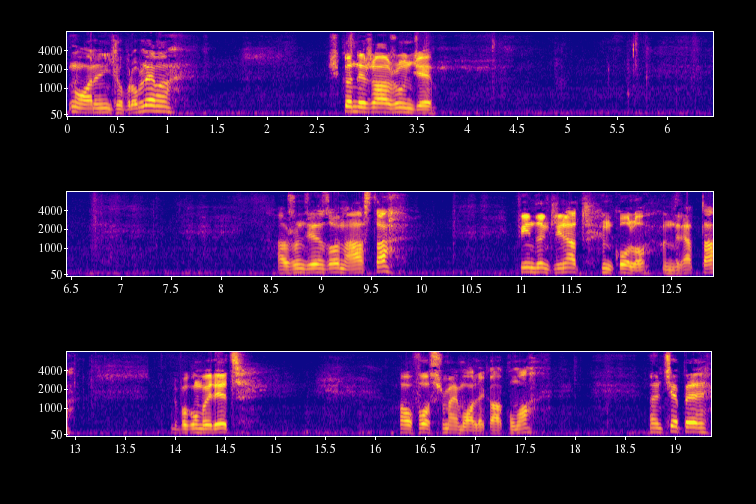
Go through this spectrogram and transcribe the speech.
Nu are nicio problemă. Și când deja ajunge ajunge în zona asta fiind înclinat încolo, în dreapta după cum vedeți au fost și mai moale ca acum. Începe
